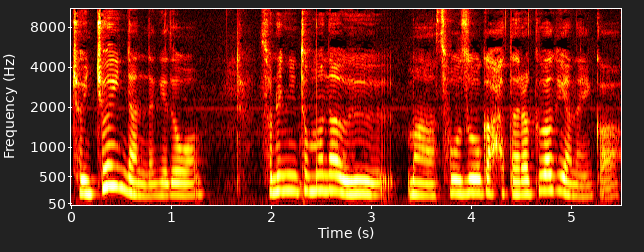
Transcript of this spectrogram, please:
ちょいちょいなんだけどそれに伴うまあ想像が働くわけやないか。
